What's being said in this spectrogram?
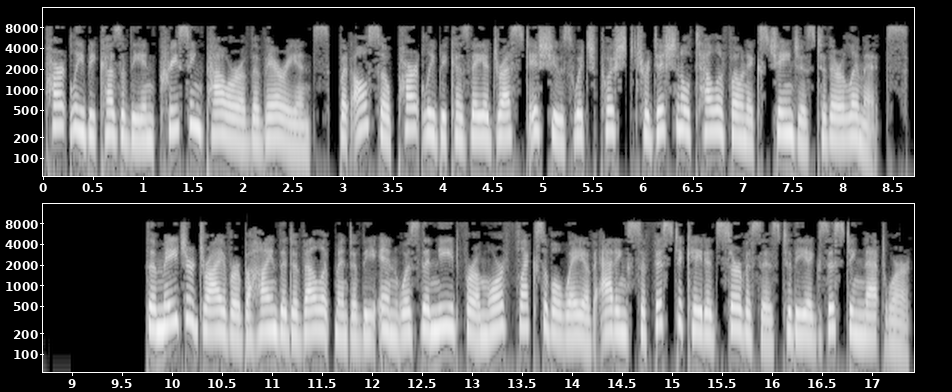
partly because of the increasing power of the variants, but also partly because they addressed issues which pushed traditional telephone exchanges to their limits. The major driver behind the development of the IN was the need for a more flexible way of adding sophisticated services to the existing network.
